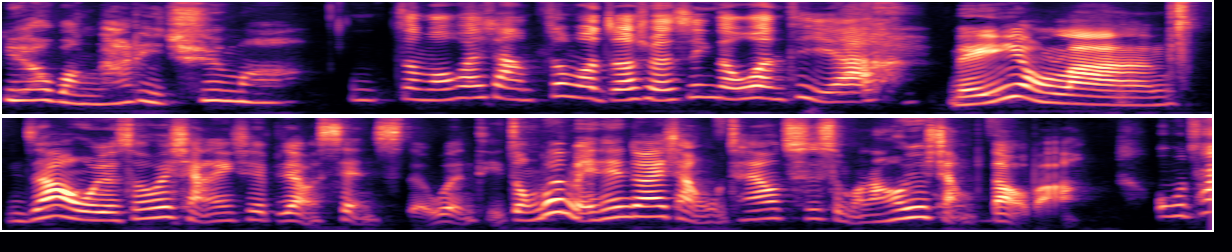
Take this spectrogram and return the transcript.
又要往哪里去吗？你怎么会想这么哲学性的问题啊？没有啦，你知道我有时候会想一些比较有 sense 的问题，总不会每天都在想午餐要吃什么，然后又想不到吧？午餐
